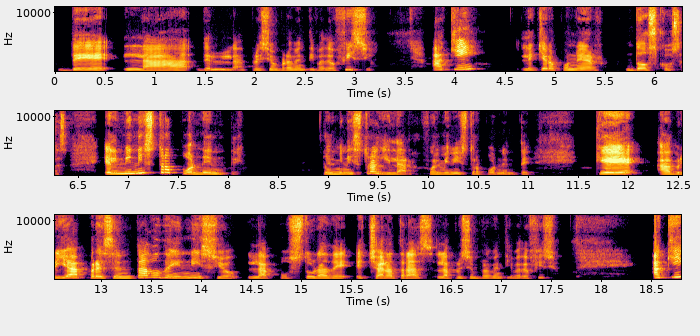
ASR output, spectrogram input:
de la, de la prisión preventiva de oficio. Aquí le quiero poner dos cosas. El ministro ponente, el ministro Aguilar fue el ministro ponente que habría presentado de inicio la postura de echar atrás la prisión preventiva de oficio. Aquí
